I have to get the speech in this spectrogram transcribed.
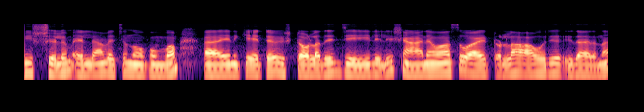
വിഷ്വലും എല്ലാം വെച്ച് നോക്കുമ്പം എനിക്ക് ഏറ്റവും ഇഷ്ടമുള്ളത് ജയിലിൽ ഷാനവാസുമായിട്ടുള്ള ആ ഒരു ഇതായിരുന്നു.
